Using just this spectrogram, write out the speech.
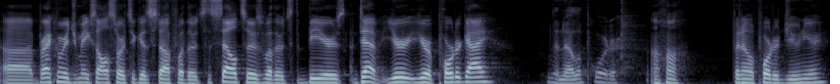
Uh, Breckenridge makes all sorts of good stuff, whether it's the seltzers, whether it's the beers. Dev, you're you're a porter guy. Vanilla porter. Uh huh. Vanilla porter junior.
